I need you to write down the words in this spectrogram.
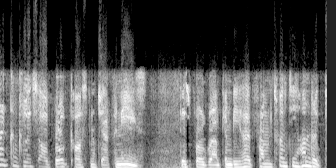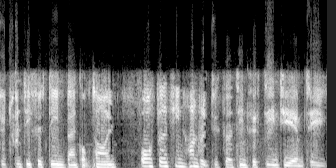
That concludes our broadcast in Japanese. This program can be heard from 2000 to 2015 Bangkok time or 1300 to 1315 GMT.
